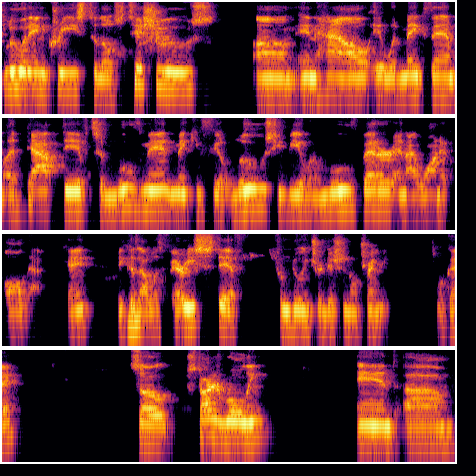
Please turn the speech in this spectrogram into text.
fluid increase to those tissues, um, and how it would make them adaptive to movement, make you feel loose, you'd be able to move better. And I wanted all that, okay? Because I was very stiff from doing traditional training, okay? So started rolling, and um,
